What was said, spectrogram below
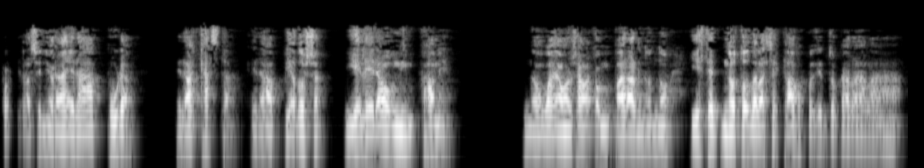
Porque la señora era pura, era casta, era piadosa, y él era un infame. No vayamos a compararnos, ¿no? Y este, no todas las esclavas podían tocar a la,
